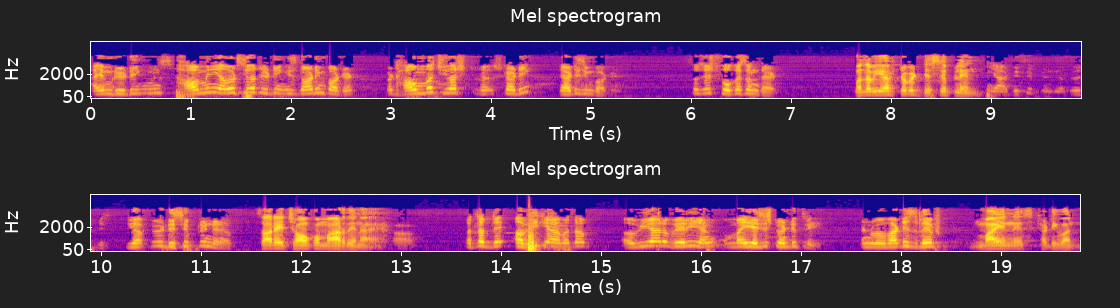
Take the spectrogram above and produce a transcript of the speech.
I am reading means how many hours you are reading is not important, but how much you are st studying, that is important. So just focus on that. मतलब you have to be discipline Yeah, discipline. You have to, be dis- you have to be disciplined enough. सारे इच्छाओं को मार देना है हाँ. मतलब दे- अभी क्या है मतलब we are very young my age is twenty three and what is left mine is thirty one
